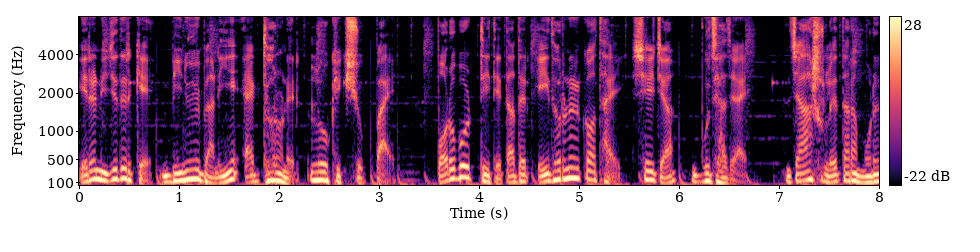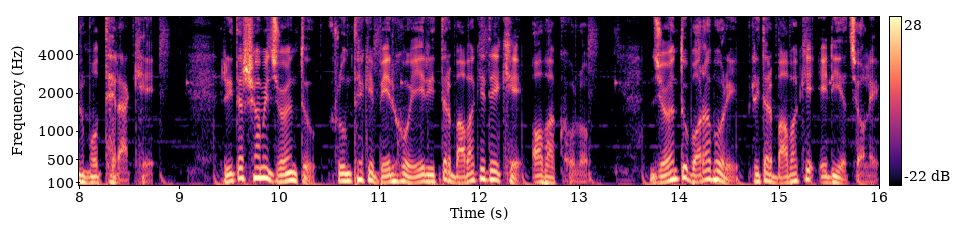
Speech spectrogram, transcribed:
এরা নিজেদেরকে বিনয় বানিয়ে এক ধরনের লৌকিক সুখ পায়। পরবর্তীতে তাদের এই ধরনের কথাই সেইটা বোঝা যায়, যা আসলে তারা মনের মধ্যে রাখে। রীতার স্বামী জয়ন্ত রুম থেকে বের হয়ে রীতার বাবাকে দেখে অবাক হলো। জয়ন্ত বরাবরই রীতার বাবাকে এড়িয়ে চলে।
